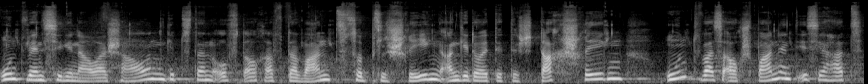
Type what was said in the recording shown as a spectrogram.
Und wenn Sie genauer schauen, gibt es dann oft auch auf der Wand so ein bisschen Schrägen, angedeutete Dachschrägen. Und was auch spannend ist, er hat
